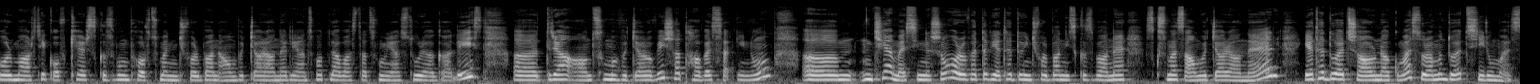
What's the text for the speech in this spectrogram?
որ մարդիկ ովքեր սկզբում փորձում են ինչ-որ բան անվճար անել, իրանց մոտ լավ աստացվում, իրանց դուր է գալիս, դրա անցումը վճարովի շատ հավես է լինում։ Ինչի եմ էսի նշում, որովհետև եթե դու ինչ-որ բան ի սկզբանե սկսում ես անվճար անել, եթե դու այդ շարունակում ես, ուրեմն դու այդ սիրում ես։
